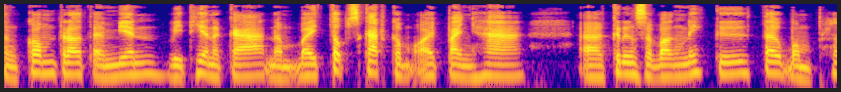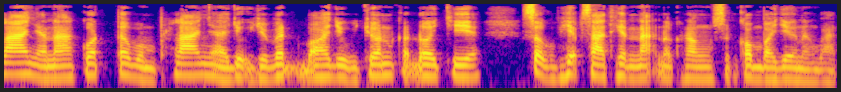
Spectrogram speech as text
សង្គមត្រូវតែមាន វិធានការដើម្បីទប់ស្កាត់កុំឲ្យបញ្ហា គ្រឿងសង្វឹងនេះគឺទៅបំផ្លាញអនាគតទៅបំផ្លាញអាយុជីវិតរបស់យុវជនក៏ដូចជាសុខភាពសាធារណៈនៅក្នុងសង្គមរបស់យើងនឹងបាទ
